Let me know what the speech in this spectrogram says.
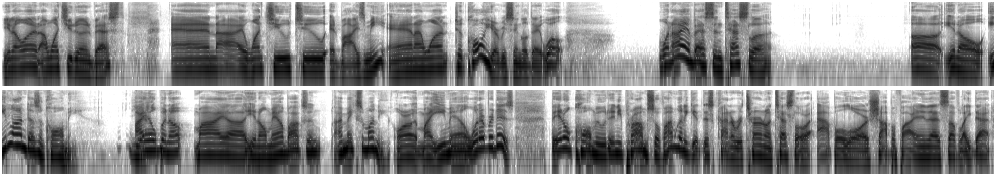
you know what, I want you to invest and I want you to advise me and I want to call you every single day. Well, when I invest in Tesla, uh, you know, Elon doesn't call me. I open up my uh, you know mailbox and I make some money or my email, whatever it is. They don't call me with any problem. So if I'm going to get this kind of return on Tesla or Apple or Shopify, any of that stuff like that,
